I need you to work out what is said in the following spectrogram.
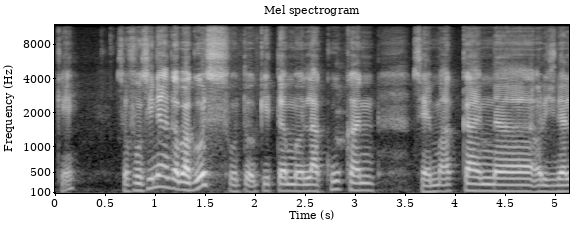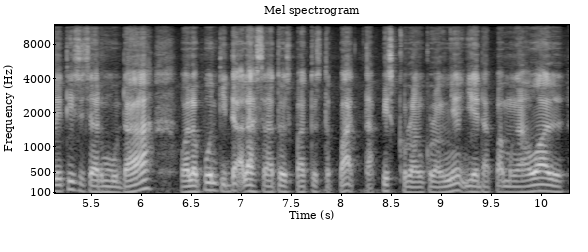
Ok so fungsi ni agak bagus untuk kita melakukan semakan uh, originality secara mudah. Walaupun tidaklah 100% tepat tapi sekurang-kurangnya ia dapat mengawal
